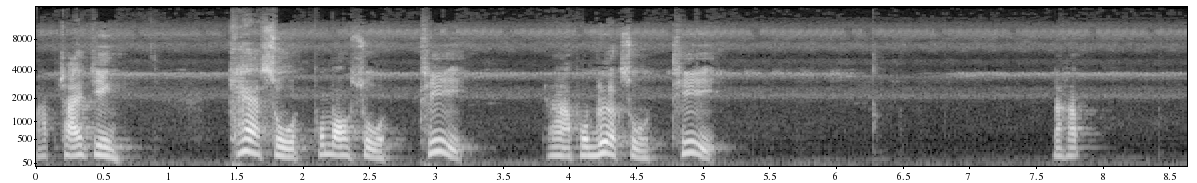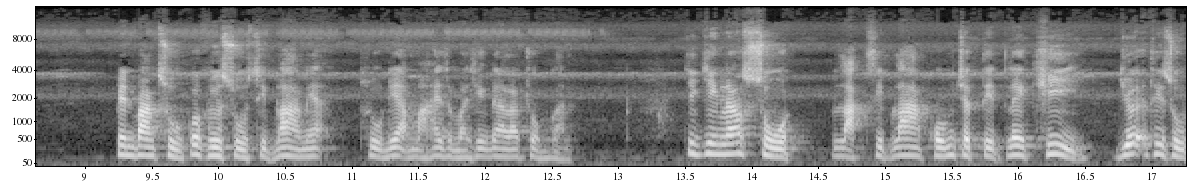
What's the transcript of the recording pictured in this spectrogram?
ครับใช้จริง แค่สูตรผมเอาสูตรที่นะผมเลือกสูตรที่นะครับ เป็นบางสูตรก็คือสูตรสิบล่างเนี้ยสูตรเนี้ยมาให้สมาชิกได้รับชมกัน จริงๆแล้วสูตรหลักสิบล่างผมจะติดเลขขี้เยอะที่สุด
